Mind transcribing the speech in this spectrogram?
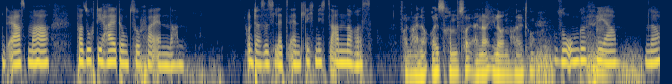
Und erstmal versucht, die Haltung zu verändern. Und das ist letztendlich nichts anderes. Von einer äußeren zu einer inneren Haltung. So ungefähr, hm. ne?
